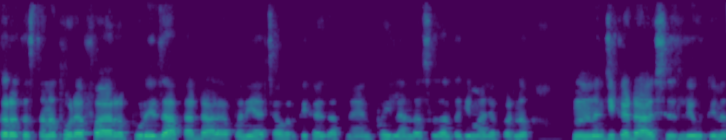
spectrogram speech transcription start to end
करत असताना थोड्याफार पुढे जातात. डाळ्या पण याच्यावरती काही जात नाही. आणि पहिल्यांदा असं झालं की माझ्याकडनं जी काही डाळ शिजली होती ना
